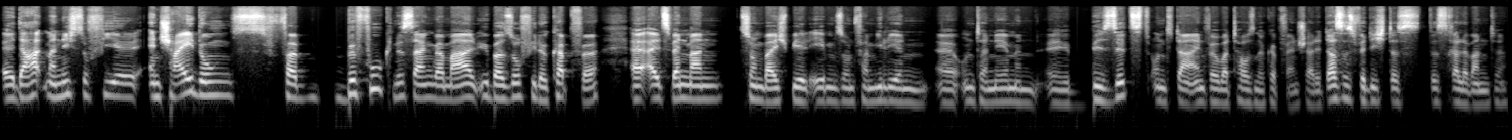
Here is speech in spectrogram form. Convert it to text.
Äh, da hat man nicht so viel Entscheidungsbefugnis, sagen wir mal, über so viele Köpfe, äh, als wenn man zum Beispiel eben so ein Familienunternehmen äh, äh, besitzt und da einfach über tausende Köpfe entscheidet. Das ist für dich das, das Relevante.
